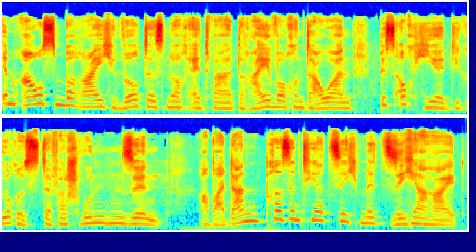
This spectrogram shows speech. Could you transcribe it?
im Außenbereich wird es noch etwa drei Wochen dauern, bis auch hier die Gerüste verschwunden sind. Aber dann präsentiert sich mit Sicherheit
